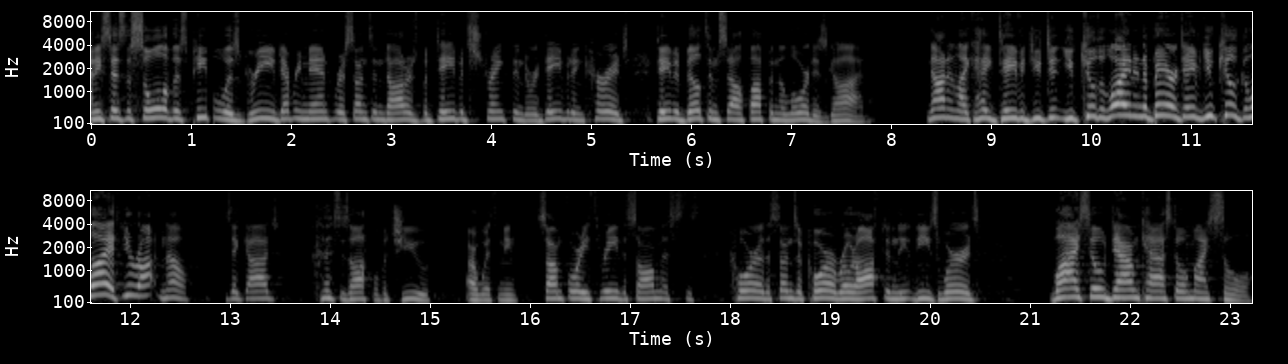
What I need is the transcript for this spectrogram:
And he says, The soul of his people was grieved, every man for his sons and daughters. But David strengthened or David encouraged. David built himself up, and the Lord is God. Not in like, hey, David, you did you killed a lion and a bear. David, you killed Goliath. You're out. No. He said, God, this is awful, but you are with me. Psalm 43, the psalmist Korah, the sons of Korah, wrote often these words Why so downcast, O my soul?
